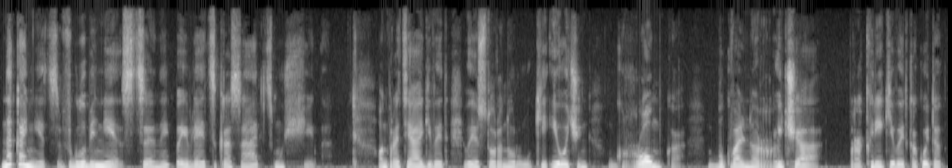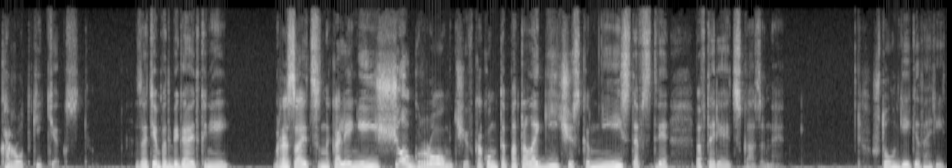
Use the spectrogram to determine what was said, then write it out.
Наконец, в глубине сцены появляется красавец-мужчина. Он протягивает в ее сторону руки и очень громко, буквально рыча, прокрикивает какой-то короткий текст. Затем подбегает к ней, бросается на колени и еще громче, в каком-то патологическом неистовстве повторяет сказанное. Что он ей говорит?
